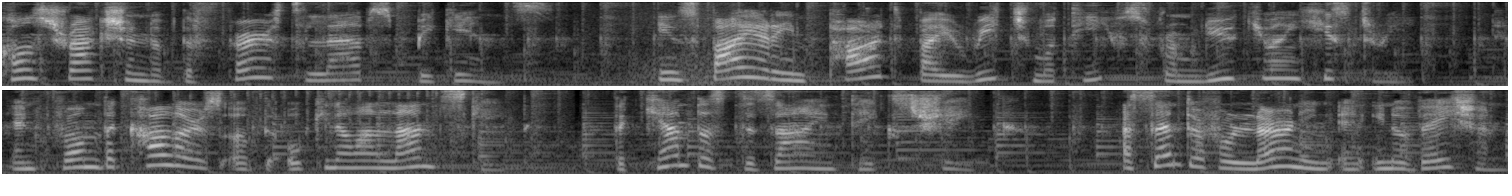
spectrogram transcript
construction of the first labs begins. Inspired in part by rich motifs from Ryukyuan history and from the colors of the Okinawan landscape, the campus design takes shape. A center for learning and innovation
